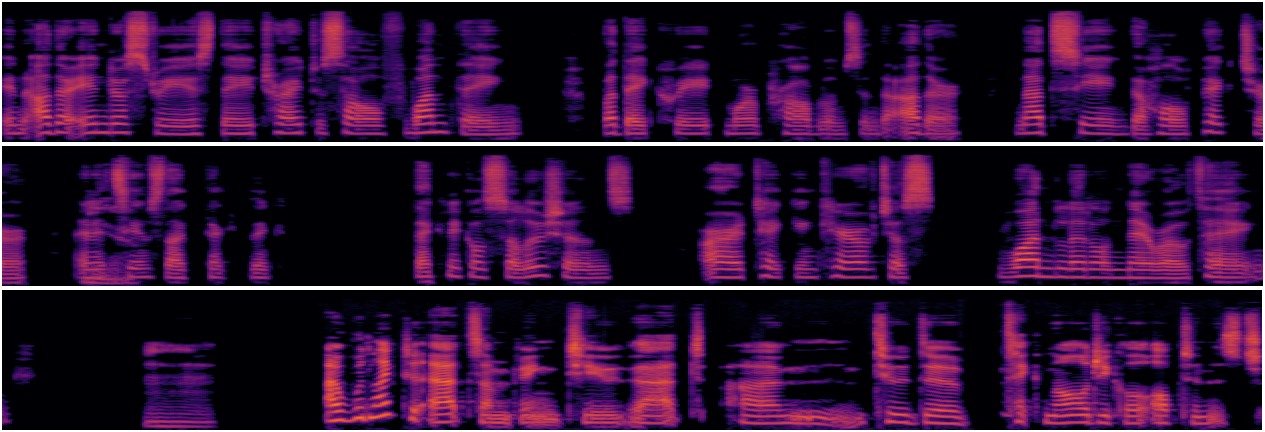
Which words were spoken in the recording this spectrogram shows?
in other industries they try to solve one thing but they create more problems in the other not seeing the whole picture and it seems like technic- technical solutions are taking care of just one little narrow thing Mhm. I would like to add something to that, um, to the technological optimist,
